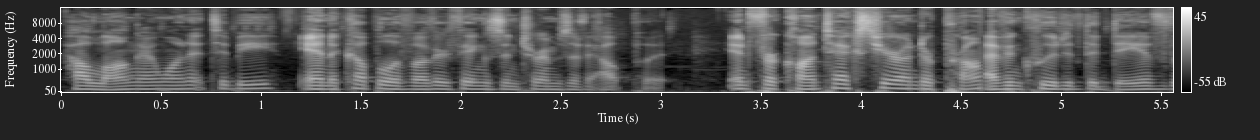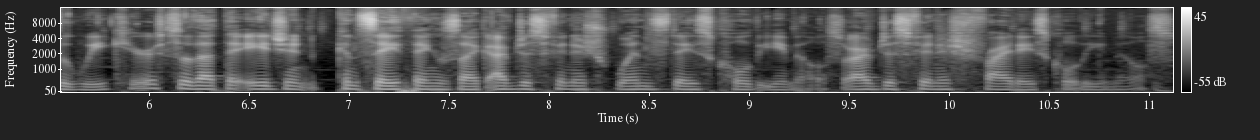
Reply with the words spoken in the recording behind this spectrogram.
how long I want it to be, and a couple of other things in terms of output. And for context here under prompt, I've included the day of the week here so that the agent can say things like, I've just finished Wednesday's cold emails, or I've just finished Friday's cold emails.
